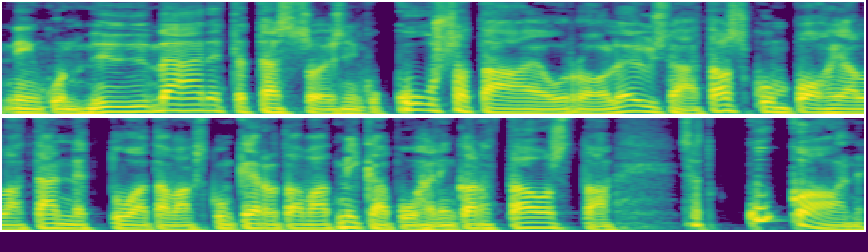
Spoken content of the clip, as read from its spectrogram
niin kuin myymään, että tässä olisi niin kuin 600 euroa löysää taskun pohjalla tänne tuotavaksi, kun kerrotaan vaan, että mikä puhelin kannattaa ostaa. Sä, että kukaan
